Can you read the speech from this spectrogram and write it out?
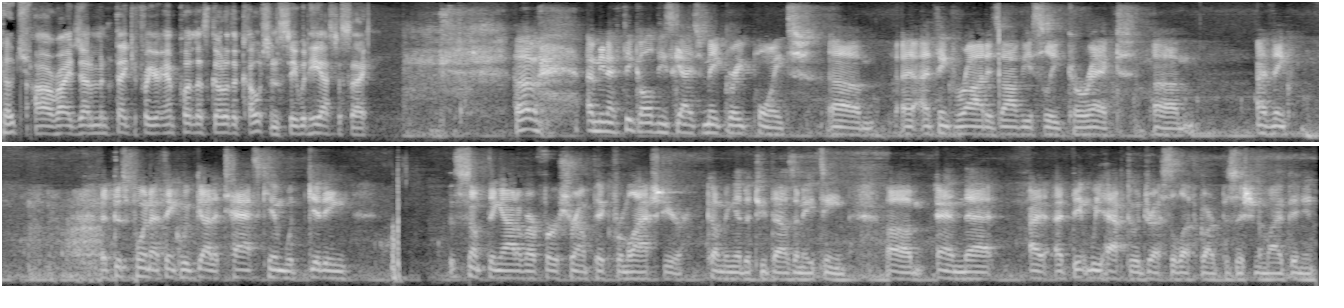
Coach. All right, gentlemen. Thank you for your input. Let's go to the coach and see what he has to say. Uh, I mean, I think all these guys make great points. Um, I, I, think Rod is obviously correct. Um, I think at this point, I think we've got to task him with getting something out of our first round pick from last year coming into 2018. Um, and that I, I, think we have to address the left guard position, in my opinion.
